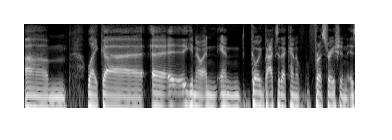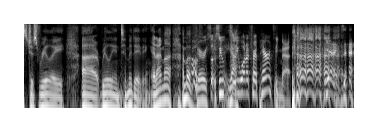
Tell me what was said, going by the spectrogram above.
um like uh, uh you know and and going back to that kind of frustration is just really uh really intimidating and i'm a i'm a very So, so, yeah. so you want to try parenting, Matt? yeah, exactly.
